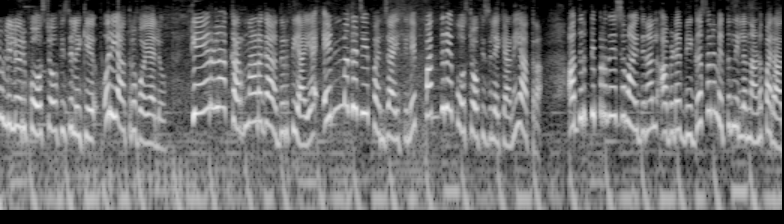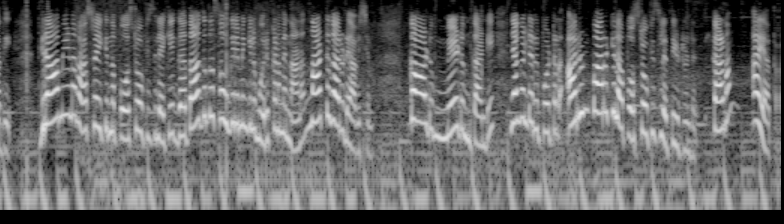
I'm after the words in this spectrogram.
ഇന്ത്യനുള്ളിലെ ഒരു പോസ്റ്റ് ഓഫീസിലേക്ക് ഒരു യാത്ര പോയാലോ? കേരള കർണാടക അതിർത്തിയായ എൻമകജി പഞ്ചായത്തിലെ പദ്രെ പോസ്റ്റ് ഓഫീസിലേക്കാണ് യാത്ര. അതിർത്തി പ്രദേശമായതിനാൽ അവിടെ വികസനം എത്തുന്നില്ലെന്നാണ് പരാതി. ഗ്രാമീണർ ആശ്രയിക്കുന്ന പോസ്റ്റ് ഓഫീസിലേക്ക് ഗതാഗത സൗകര്യമെങ്കിലും ഒരുക്കണമെന്നാണ് നാട്ടുകാരുടെ ആവശ്യം. കാടും മേടും താണ്ടി ഞങ്ങളുടെ റിപ്പോർട്ടർ അരുൺ പാറക്കിൽ ആ പോസ്റ്റ് ഓഫീസിൽ എത്തിയിട്ടുണ്ട് കാണാം ആ യാത്ര.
